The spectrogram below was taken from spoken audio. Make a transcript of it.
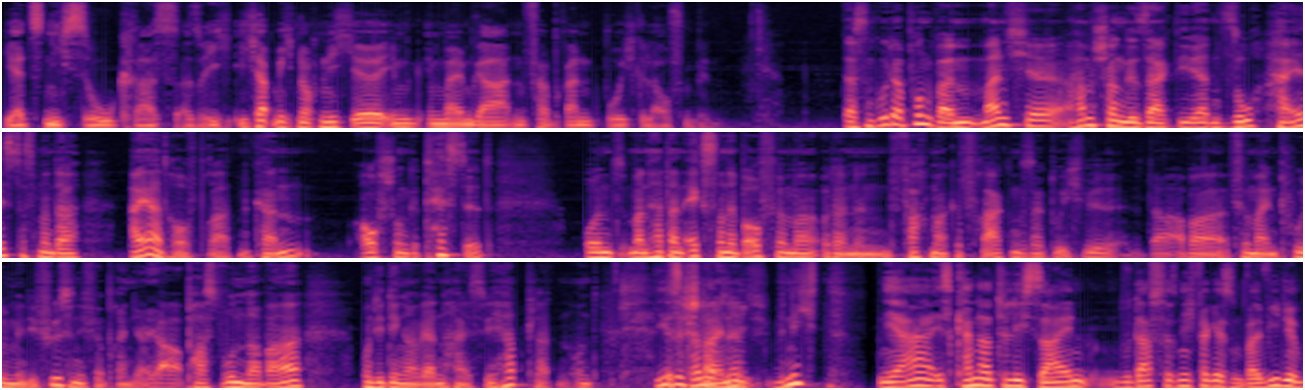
jetzt nicht so krass. Also ich, ich habe mich noch nicht äh, im, in meinem Garten verbrannt, wo ich gelaufen bin. Das ist ein guter Punkt, weil manche haben schon gesagt, die werden so heiß, dass man da Eier drauf braten kann. Auch schon getestet. Und man hat dann extra eine Baufirma oder einen Fachmarkt gefragt und gesagt, du, ich will da aber für meinen Pool mir die Füße nicht verbrennen. Ja, ja, passt wunderbar. Und die Dinger werden heiß wie Herdplatten. Und diese Steine nicht. Ja, es kann natürlich sein, du darfst das nicht vergessen, weil wie du,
